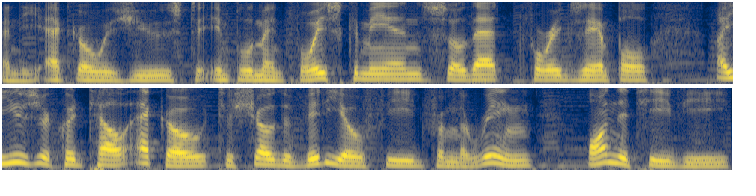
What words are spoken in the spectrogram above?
and the Echo is used to implement voice commands so that, for example, a user could tell Echo to show the video feed from the Ring on the TV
